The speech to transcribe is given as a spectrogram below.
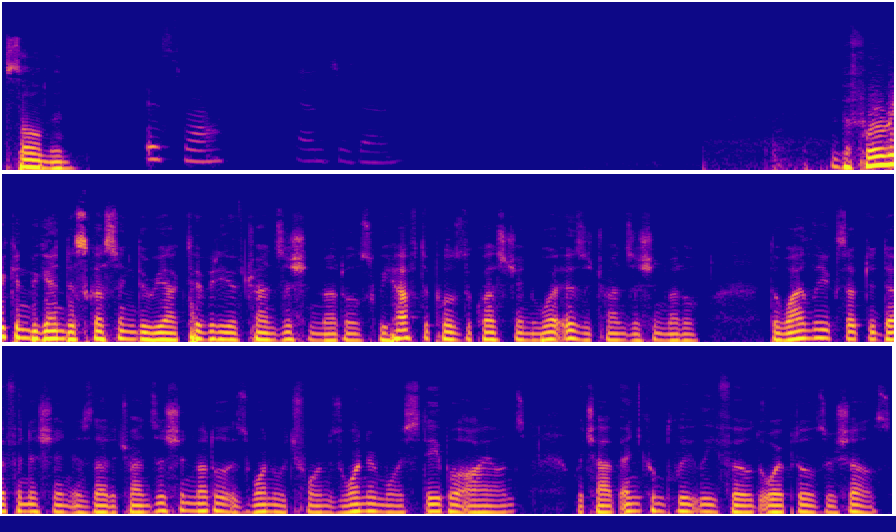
Solomon. Isra. and Suzanne. Before we can begin discussing the reactivity of transition metals, we have to pose the question, what is a transition metal? The widely accepted definition is that a transition metal is one which forms one or more stable ions which have incompletely filled orbitals or shells.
